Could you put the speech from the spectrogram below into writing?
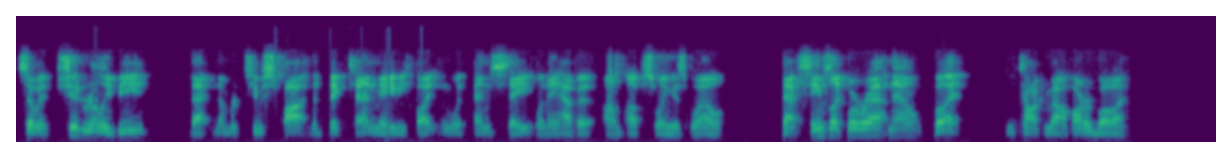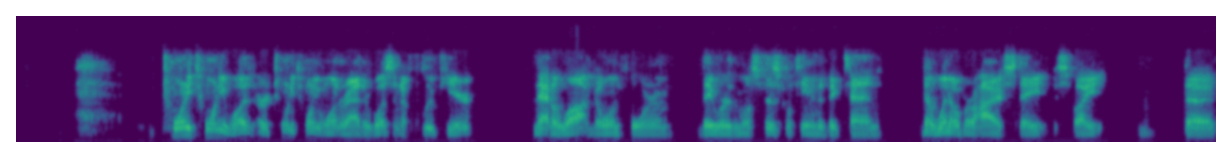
So it should really be that number two spot in the Big Ten, maybe fighting with Penn State when they have an um, upswing as well. That seems like where we're at now, but talking about Harbaugh, 2020 was or 2021 rather wasn't a fluke year. They had a lot going for them. They were the most physical team in the Big Ten. That went over Ohio State despite the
